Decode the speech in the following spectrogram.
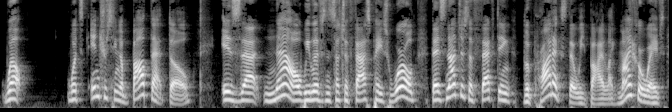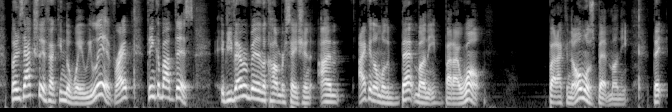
Well what's interesting about that though is that now we live in such a fast-paced world that it's not just affecting the products that we buy like microwaves but it's actually affecting the way we live right think about this if you've ever been in a conversation, I'm I can almost bet money, but I won't. But I can almost bet money that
